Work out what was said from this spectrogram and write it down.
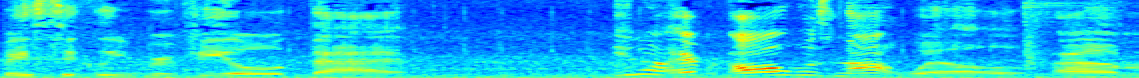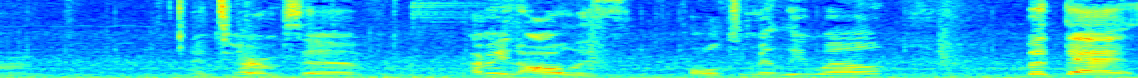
basically revealed that you know, all was not well um, in terms of, I mean, all is ultimately well, but that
